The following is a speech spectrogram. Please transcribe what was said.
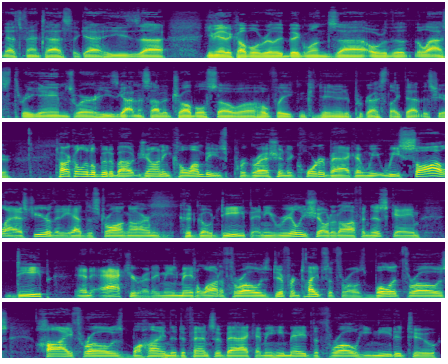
That's fantastic. Yeah, he's uh, he made a couple of really big ones uh, over the, the last three games where he's gotten us out of trouble. So uh, hopefully he can continue to progress like that this year. Talk a little bit about Johnny Columbi's progression at quarterback. And we, we saw last year that he had the strong arm, could go deep, and he really showed it off in this game. Deep and accurate. I mean, he made a lot of throws, different types of throws, bullet throws, high throws behind the defensive back. I mean, he made the throw he needed to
